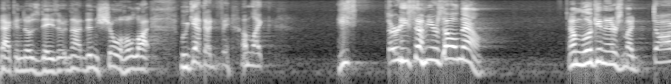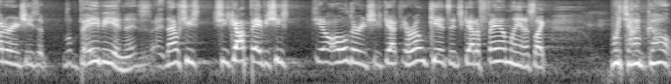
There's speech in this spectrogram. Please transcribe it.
back in those days. It not, didn't show a whole lot. We get that. I'm like, he's 30 some years old now. I'm looking, and there's my daughter, and she's a little baby, and now she's, she's got baby. She's you know, older and she's got her own kids and she's got a family. And it's like, where'd time go?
